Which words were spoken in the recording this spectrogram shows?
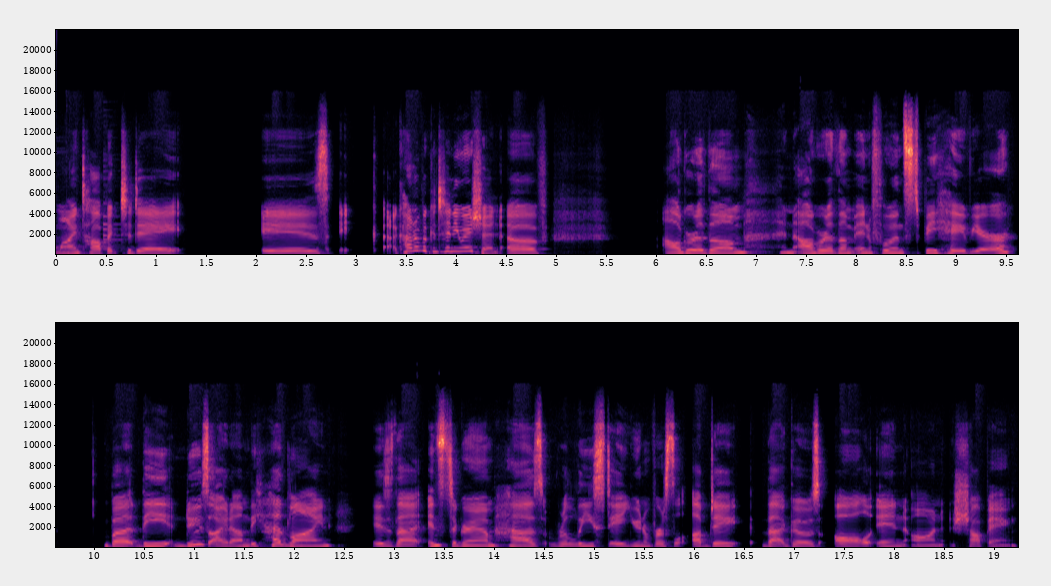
My topic today is kind of a continuation of algorithm and algorithm influenced behavior. But the news item, the headline, is that Instagram has released a universal update that goes all in on shopping.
